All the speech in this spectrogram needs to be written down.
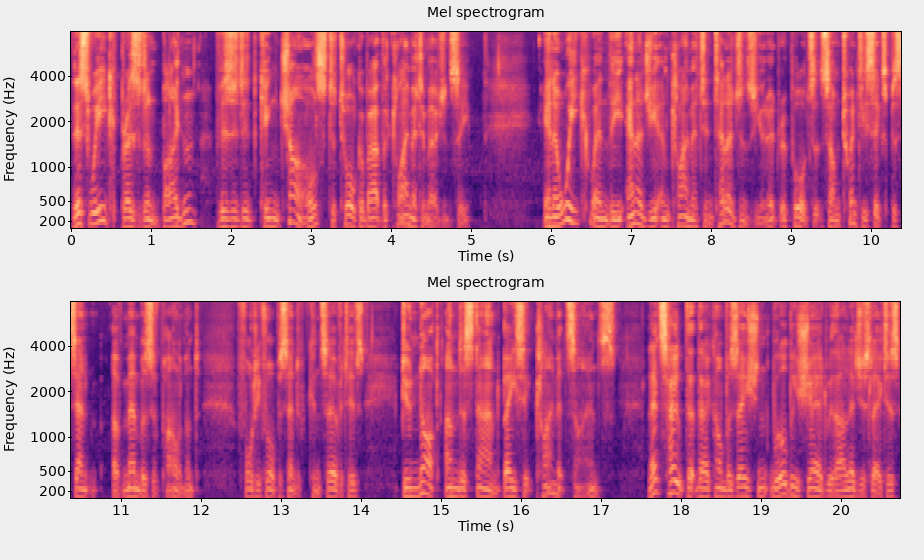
This week, President Biden visited King Charles to talk about the climate emergency. In a week when the Energy and Climate Intelligence Unit reports that some 26% of members of Parliament, 44% of Conservatives, do not understand basic climate science, let's hope that their conversation will be shared with our legislators,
